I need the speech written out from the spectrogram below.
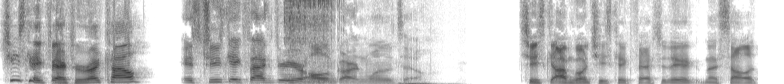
Cheesecake Factory, right, Kyle? It's Cheesecake Factory or Olive Garden, one of the two. Cheesecake. I'm going Cheesecake Factory. They got a nice, solid,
